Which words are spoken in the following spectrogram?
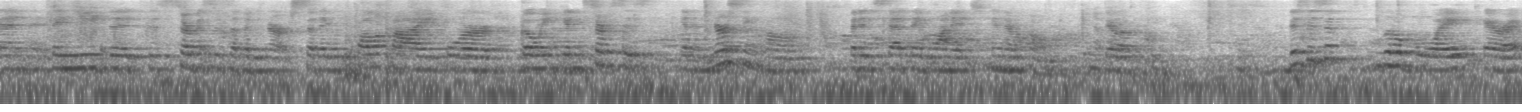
and they need the, the services of a nurse. So they would qualify for going, getting services in a nursing home, but instead they want it in their home, their own home. This is a little boy, Eric,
